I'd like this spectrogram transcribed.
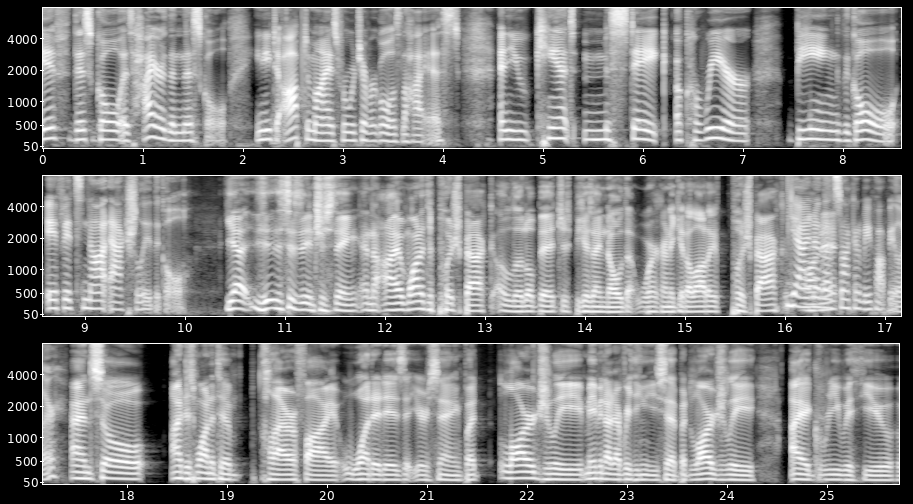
if this goal is higher than this goal, you need to optimize for whichever goal is the highest. And you can't mistake a career being the goal if it's not actually the goal. Yeah, this is interesting. And I wanted to push back a little bit just because I know that we're going to get a lot of pushback. Yeah, I know that's it. not going to be popular. And so I just wanted to clarify what it is that you're saying. But largely, maybe not everything that you said, but largely, I agree with you,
